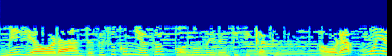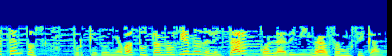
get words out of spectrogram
media hora antes de su comienzo, con una identificación. Ahora, muy atentos, porque Doña Batuta nos viene a deleitar con la adivinanza musical.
